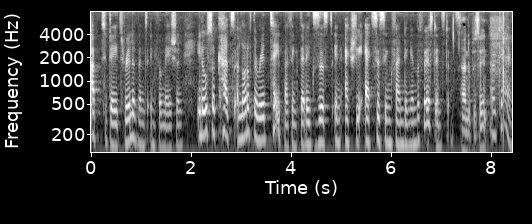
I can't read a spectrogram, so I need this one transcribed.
up to date, relevant information, it also cuts a lot of the red tape, I think, that exists in actually accessing funding in the first instance. 100%. Okay.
